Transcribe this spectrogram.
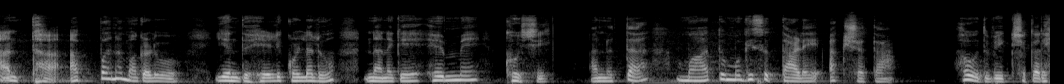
ಅಂಥ ಅಪ್ಪನ ಮಗಳು ಎಂದು ಹೇಳಿಕೊಳ್ಳಲು ನನಗೆ ಹೆಮ್ಮೆ, ಖುಷಿ ಅನ್ನುತ್ತಾ ಮಾತು ಮುಗಿಸುತ್ತಾಳೆ ಅಕ್ಷತಾ. ಹೌದು ವೀಕ್ಷಕರೇ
